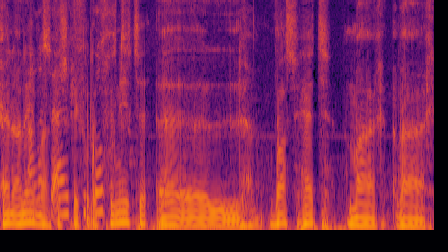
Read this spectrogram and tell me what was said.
En alleen Alles maar verschrikkelijk uitverkocht? genieten. Was het maar waar.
